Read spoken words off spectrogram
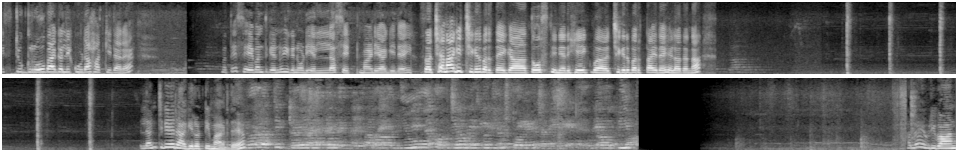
ಇಷ್ಟು ಗ್ರೋ ಬ್ಯಾಗಲ್ಲಿ ಕೂಡ ಹಾಕಿದ್ದಾರೆ. ಮತ್ತೆ ಸೇವಂತಿಗೆನು ಈಗ ನೋಡಿ ಎಲ್ಲ ಸೆಟ್ ಮಾಡಿ ಆಗಿದೆ. ಸೊ ಚೆನ್ನಾಗಿ ಚಿಗುರು ಬರುತ್ತೆ. ಈಗ ತೋರಿಸ್ತೀನಿ ಅದು ಹೇಗೆ ಬ, ಚಿಗುರು ಬರ್ತಾ ಇದೆ ಹೇಳೋದನ್ನ. ಲಂಚ್ಗೆ ರಾಗಿ ರೊಟ್ಟಿ ಮಾಡಿದೆ. ಎವ್ರಿವಾನ್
